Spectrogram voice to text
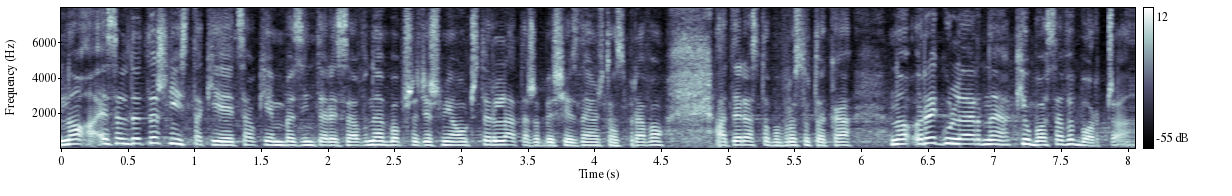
No SLD też nie jest takie całkiem bezinteresowne, bo przecież miało 4 lata, żeby się zająć tą sprawą, a teraz to po prostu taka no, regularna kiełbasa wyborcza.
